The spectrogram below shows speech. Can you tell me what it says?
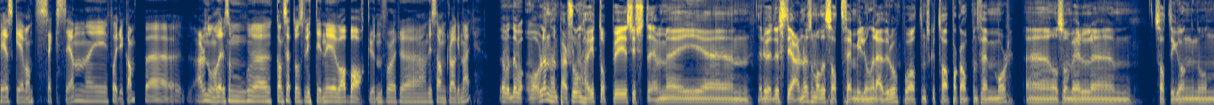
PSG vant 6-1 i forrige kamp. Er det noen av dere som kan sette oss litt inn i hva bakgrunnen for disse anklagene er? Det var vel en person høyt oppe i systemet i eh, Røde Stjerne som hadde satt fem millioner euro på at de skulle tape kampen fem mål, eh, og som vel eh, satte i gang noen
